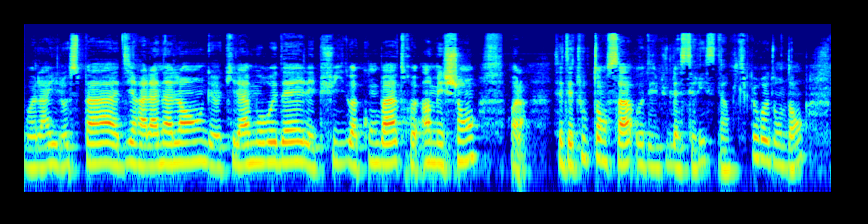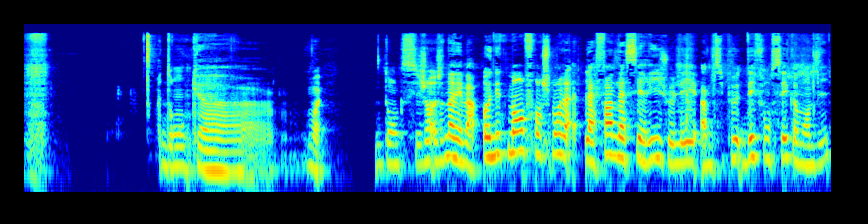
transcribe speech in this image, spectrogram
voilà, il n'ose pas dire à Lana Lang qu'il est amoureux d'elle et puis il doit combattre un méchant. Voilà, c'était tout le temps ça au début de la série, c'était un petit peu redondant. Donc, euh, ouais. Donc j'en avais marre. Honnêtement, franchement, la, fin de la série, je l'ai un petit peu défoncée, comme on dit.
